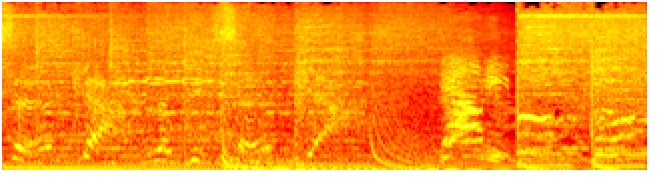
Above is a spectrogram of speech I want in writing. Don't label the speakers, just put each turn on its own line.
segar, lebih segar
Downy boom boom.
